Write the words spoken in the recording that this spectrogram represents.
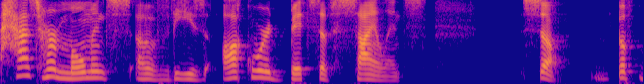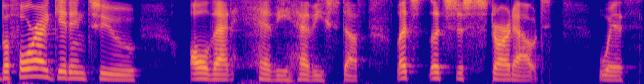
has her moments of these awkward bits of silence. So, be- before I get into all that heavy, heavy stuff. Let's let's just start out with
